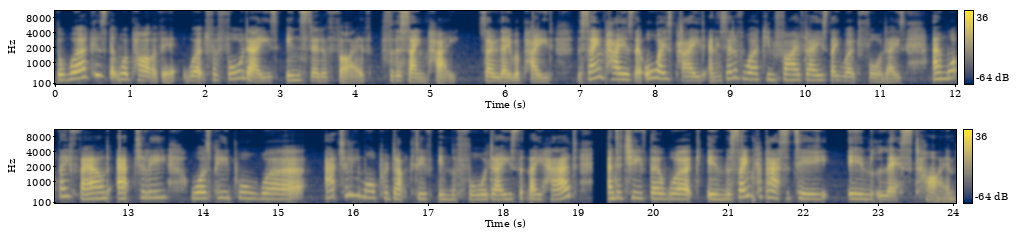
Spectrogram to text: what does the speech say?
the workers that were part of it worked for four days instead of five for the same pay. So they were paid the same pay as they're always paid, and instead of working five days, they worked four days. And what they found actually was people were actually more productive in the four days that they had and achieved their work in the same capacity in less time.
